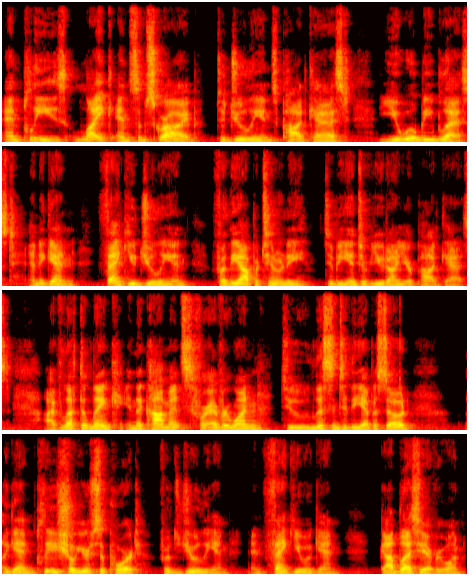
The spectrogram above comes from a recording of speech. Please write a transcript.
And please like and subscribe to Julian's podcast. You will be blessed. And again, thank you, Julian, for the opportunity to be interviewed on your podcast. I've left a link in the comments for everyone to listen to the episode. Again, please show your support for Julian, and thank you again. God bless you, everyone.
